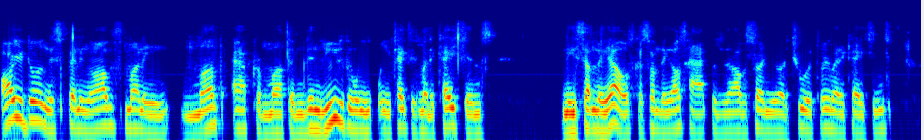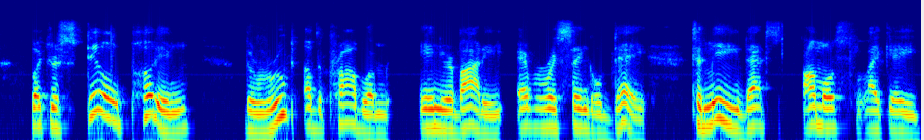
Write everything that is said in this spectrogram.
all you're doing is spending all this money month after month. And then usually when you, when you take these medications, need something else because something else happens, and all of a sudden you're on two or three medications, but you're still putting the root of the problem in your body every single day. To me, that's almost like a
